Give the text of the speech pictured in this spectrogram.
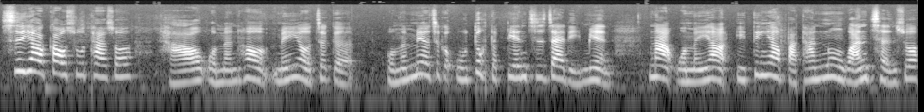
是要告诉他说：“好，我们后没有这个，我们没有这个无度的编织在里面。那我们要一定要把它弄完成。说，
